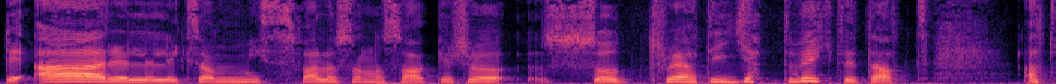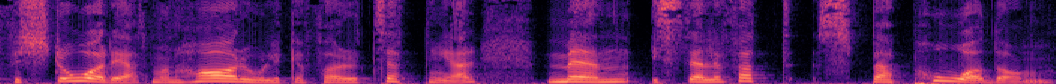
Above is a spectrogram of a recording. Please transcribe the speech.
det är eller liksom missfall och sådana saker så, så tror jag att det är jätteviktigt att att förstå det, att man har olika förutsättningar. Men istället för att spä på de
